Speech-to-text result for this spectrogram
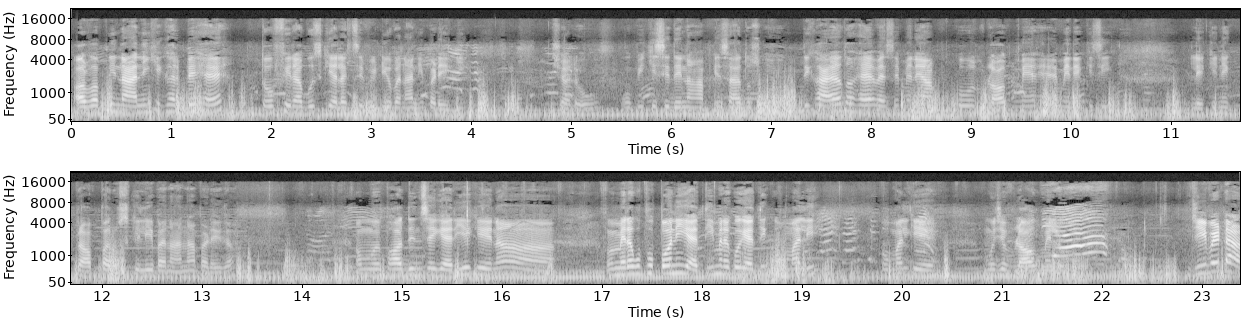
और वो अपनी नानी के घर पर है तो फिर अब उसकी अलग से वीडियो बनानी पड़ेगी। चलो किसी दिन आपके साथ उसको दिखाया तो है वैसे मैंने आपको ब्लॉग में है मेरे किसी लेकिन एक प्रॉपर उसके लिए बनाना पड़ेगा। और मुझे बहुत दिन से कह रही है कि ना मेरा को फुप्पो नहीं कहती मेरे को कहती कोमल ही। कोमल के मुझे ब्लॉग में लो जी बेटा।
